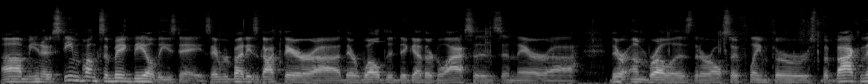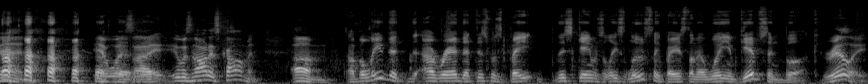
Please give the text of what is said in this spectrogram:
Um, you know, steampunk's a big deal these days. Everybody's got their uh, their welded together glasses and their uh, their umbrellas that are also flamethrowers. But back then, it was uh, it was not as common. Um, I believe that I read that this was ba- this game was at least loosely based on a William Gibson book. really,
